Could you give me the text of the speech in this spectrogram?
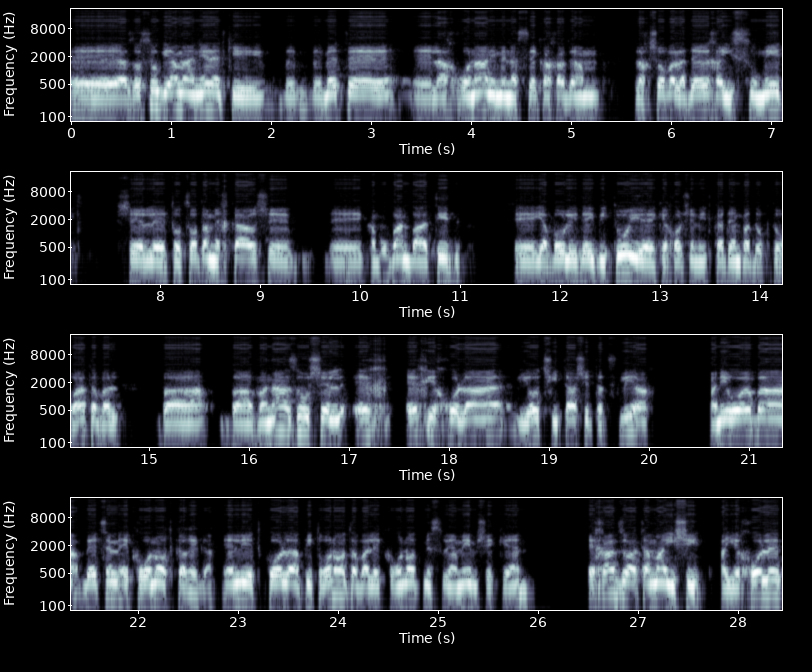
אה, אז זו סוגיה מעניינת, כי באמת אה, אה, לאחרונה אני מנסה ככה גם לחשוב על הדרך היישומית של תוצאות המחקר, שכמובן בעתיד יבואו לידי ביטוי ככל שנתקדם בדוקטורט, אבל בהבנה הזו של איך, איך יכולה להיות שיטה שתצליח, אני רואה בה בעצם עקרונות כרגע. אין לי את כל הפתרונות, אבל עקרונות מסוימים שכן. אחד זו התאמה אישית, היכולת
